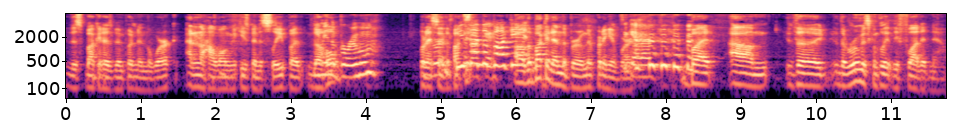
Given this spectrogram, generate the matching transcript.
this bucket has been putting in the work. I don't know how long Mickey's been asleep, but the you mean whole the broom? What I say the You bucket. said the bucket. Oh, the bucket and the broom. They're putting it work. Together. but um, the the room is completely flooded now.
